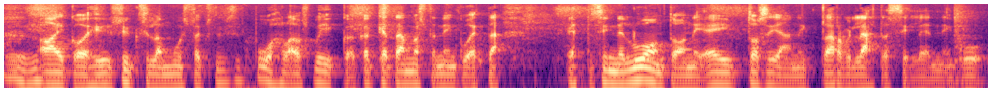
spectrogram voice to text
mm. aikoihin syksyllä muistaakseni siis puunhalausviikko ja kaikkea tämmöistä, niin kuin, että, että sinne luontoon niin ei tosiaan niin tarvi lähteä silleen niin kuin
